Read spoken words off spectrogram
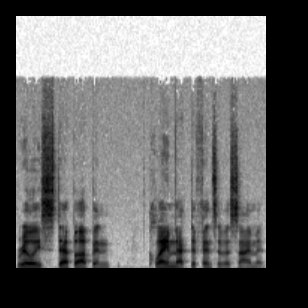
really step up and claim that defensive assignment.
